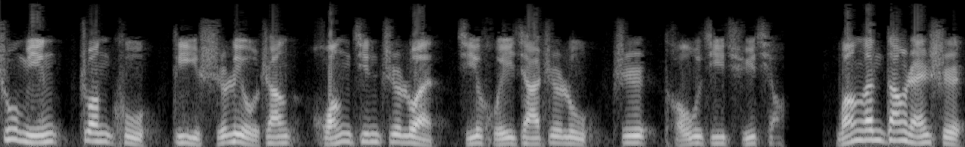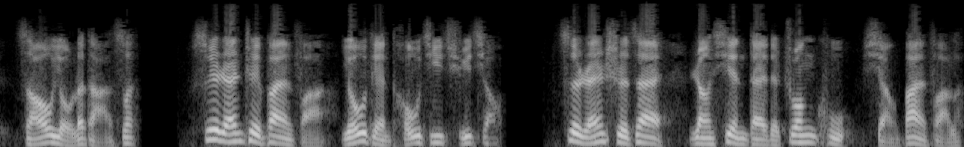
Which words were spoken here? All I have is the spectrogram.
书名《庄库》第十六章《黄金之乱及回家之路之投机取巧》。王恩当然是早有了打算，虽然这办法有点投机取巧，自然是在让现代的庄库想办法了。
